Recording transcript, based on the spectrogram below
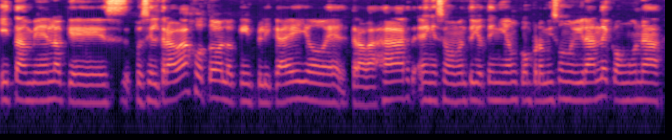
y también lo que es, pues el trabajo, todo lo que implica ello, el trabajar. En ese momento yo tenía un compromiso muy grande con una,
